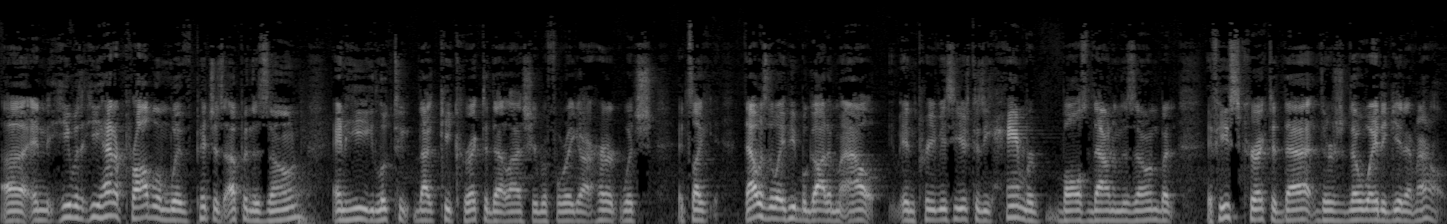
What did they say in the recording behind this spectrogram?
Uh, and he was he had a problem with pitches up in the zone, and he looked to, like he corrected that last year before he got hurt. Which it's like that was the way people got him out in previous years because he hammered balls down in the zone. But if he's corrected that, there's no way to get him out.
